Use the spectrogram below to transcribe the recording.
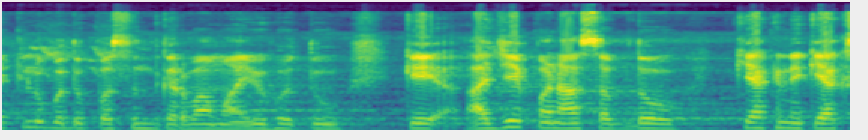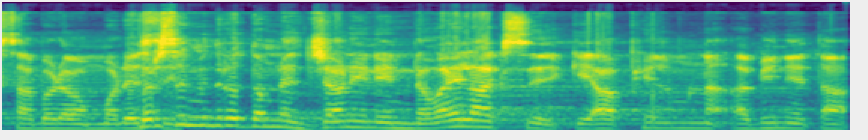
એટલું બધું પસંદ કરવામાં આવ્યું હતું કે આજે પણ આ શબ્દો ક્યાંક ને ક્યાંક સાંભળવા મળે દર્શક મિત્રો, તમને જાણીને નવાઈ લાગશે કે આ ફિલ્મના અભિનેતા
